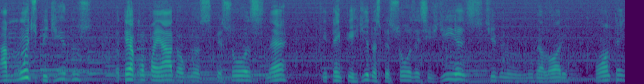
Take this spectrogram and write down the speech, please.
há muitos pedidos. Eu tenho acompanhado algumas pessoas, né? Que têm perdido as pessoas esses dias. Estive no, no velório ontem,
